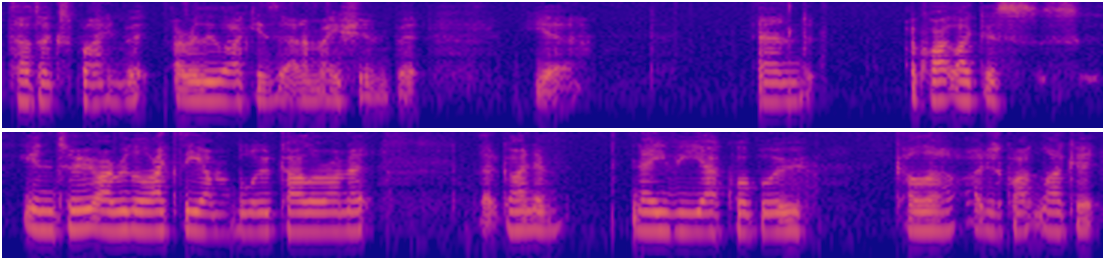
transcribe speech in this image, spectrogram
it's hard to explain, but I really like his animation. But yeah, and I quite like this skin too. I really like the um blue color on it, that kind of navy aqua blue color. I just quite like it.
